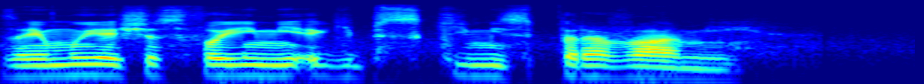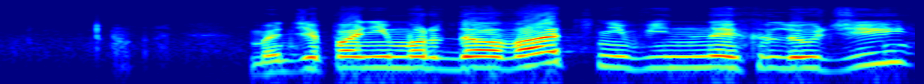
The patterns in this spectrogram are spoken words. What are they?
Zajmuje się swoimi egipskimi sprawami. Będzie pani mordować niewinnych ludzi?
